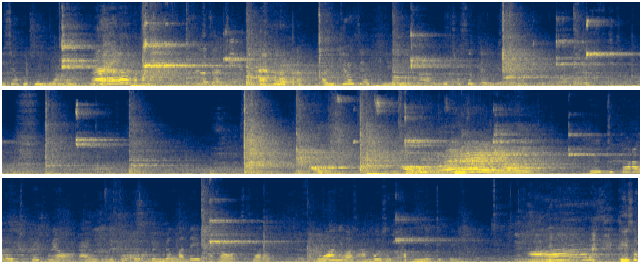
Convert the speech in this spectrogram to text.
이세호 코치는 그냥 찔러줘야지. 아니 찌럭찌럭 길으니까 이게 쳤을 때 이게 그 투표하라고 그래서 투표했고요. 라이온 중에 투표해서 몇 명만 내일 가서 투표하라고. 노안이 와서 안 보여서 다못 냈겠대요. 아. 그래서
